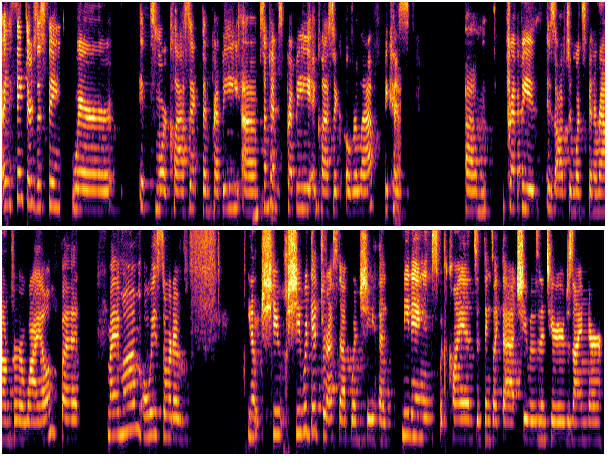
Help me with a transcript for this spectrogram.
I think there's this thing where it's more classic than preppy. Um, sometimes preppy and classic overlap because um, preppy is often what's been around for a while, but my mom always sort of you know she she would get dressed up when she had meetings with clients and things like that she was an interior designer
